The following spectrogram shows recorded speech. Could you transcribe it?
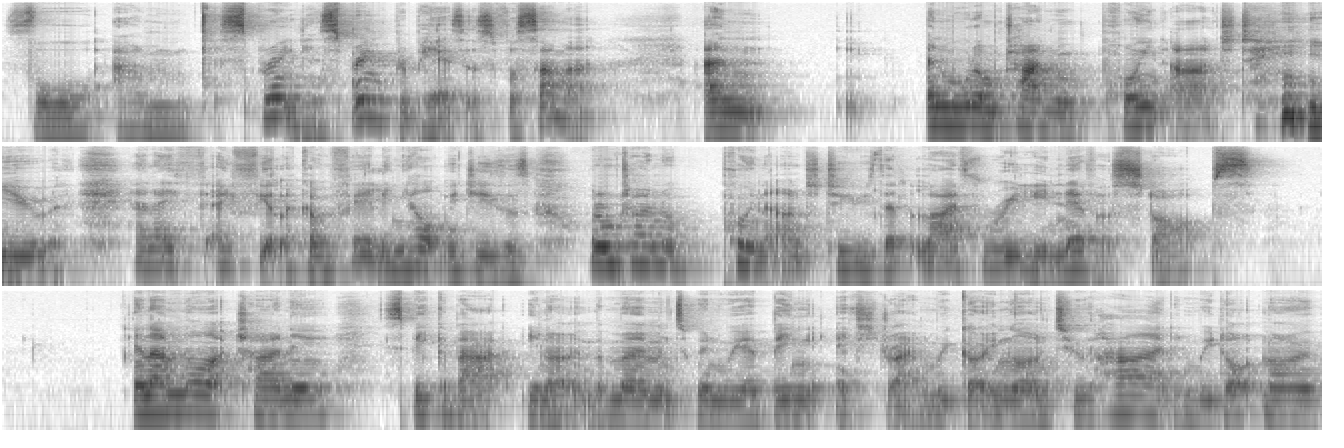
for um, spring and spring prepares us for summer and and what I'm trying to point out to you, and I, I feel like I'm failing, help me, Jesus. What I'm trying to point out to you is that life really never stops. And I'm not trying to speak about, you know, the moments when we are being extra and we're going on too hard and we don't know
